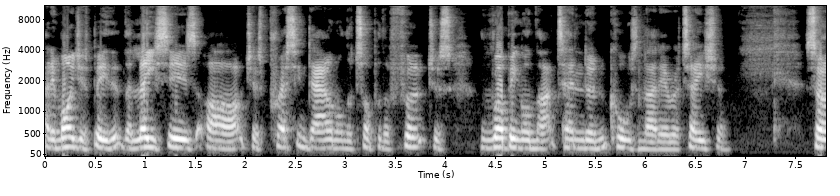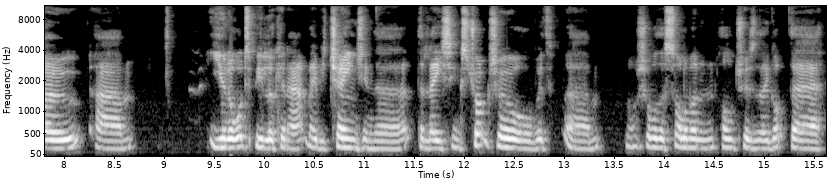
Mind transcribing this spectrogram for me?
And it might just be that the laces are just pressing down on the top of the foot, just rubbing on that tendon, causing that irritation. So um, you ought to be looking at maybe changing the, the lacing structure or with um, not sure the Salomon Ultras they got their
